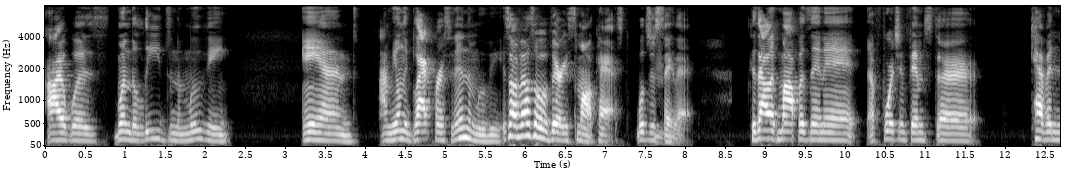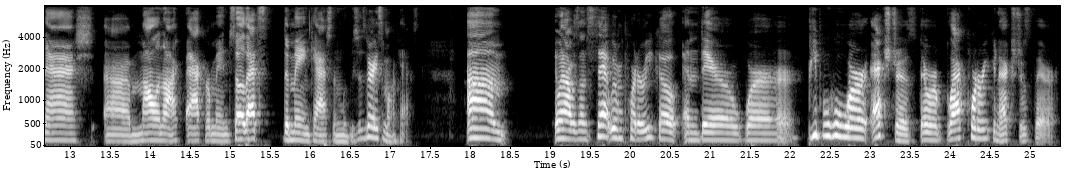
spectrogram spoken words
I was one of the leads in the movie. And I'm the only black person in the movie. So I've also a very small cast. We'll just say that. Because Alec Mapa's in it, a Fortune Feimster, Kevin Nash, uh, Malin Akerman. So that's the main cast in the movie. So it's a very small cast. Um, when I was on set, we were in Puerto Rico, and there were people who were extras. There were black Puerto Rican extras there.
